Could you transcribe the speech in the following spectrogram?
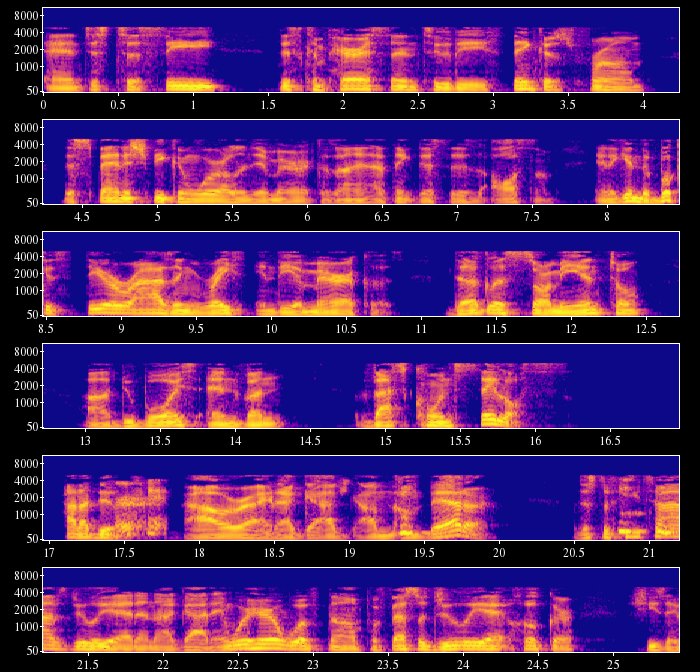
and just to see this comparison to these thinkers from the Spanish speaking world in the Americas. I, I think this is awesome. And again, the book is Theorizing Race in the Americas. Douglass Sarmiento, uh, Du Bois, and Van Vasconcelos. How'd I do? Perfect. All right. I got, I'm, I'm better. Just a few times, Juliet, and I got it. And we're here with um, Professor Juliet Hooker. She's a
